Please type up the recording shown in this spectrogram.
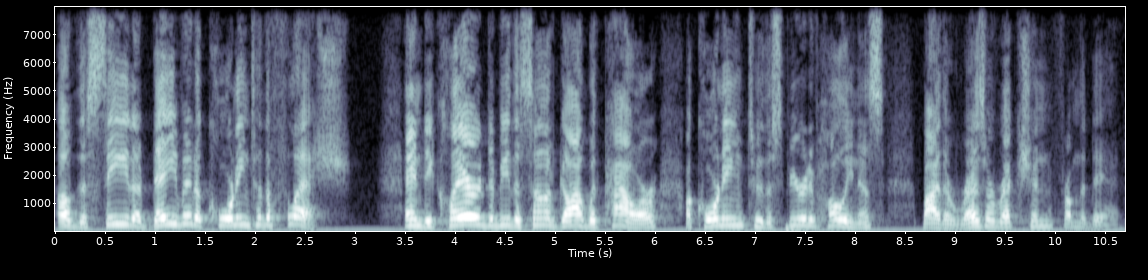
of the seed of David according to the flesh, and declared to be the Son of God with power according to the Spirit of holiness by the resurrection from the dead.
